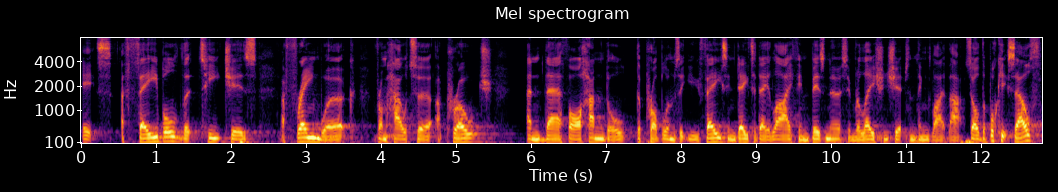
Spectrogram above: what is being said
It's a fable that teaches a framework from how to approach and therefore handle the problems that you face in day to day life, in business, in relationships, and things like that. So the book itself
